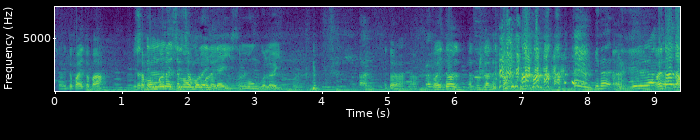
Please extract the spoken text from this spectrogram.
So, ito pa, ito pa. Yung sa So, tingnan Mongoloid, natin yung sa Mongoloid. guys, sa Mongoloid. Ito na. na. Oh, idol, nag-vlog na. Pina, Oh, ito, ito.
